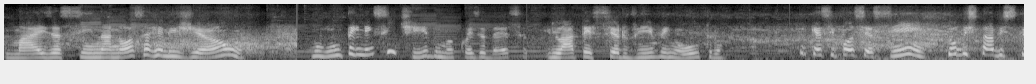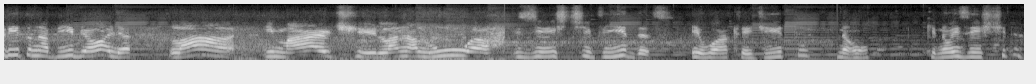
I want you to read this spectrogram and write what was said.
Mas, assim, na nossa religião, não, tem nem sentido uma coisa dessa. Ir lá ter ser vivo em outro. Porque se fosse assim, tudo estava escrito na Bíblia, olha, lá em Marte, lá na Lua, existe vidas. Eu acredito, não, que não existe. Né?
